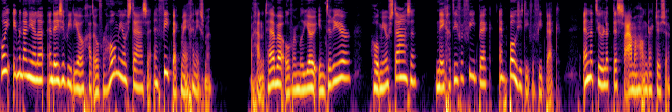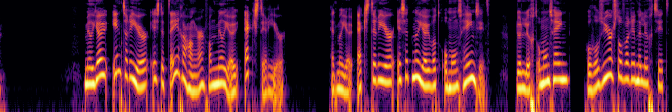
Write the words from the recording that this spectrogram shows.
Hoi, ik ben Danielle en deze video gaat over homeostase en feedbackmechanismen. We gaan het hebben over milieu interieur, homeostase, negatieve feedback en positieve feedback. En natuurlijk de samenhang daartussen. Milieu interieur is de tegenhanger van milieu exterieur. Het milieu exterieur is het milieu wat om ons heen zit. De lucht om ons heen, hoeveel zuurstof er in de lucht zit,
